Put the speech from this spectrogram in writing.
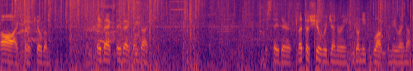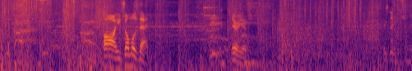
Oh, I could have killed him. Stay back, stay back, don't die. Stay there. Let the shield regenerate. You don't need to block for me right now. Oh, he's almost dead. There he is. They gave it to me.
